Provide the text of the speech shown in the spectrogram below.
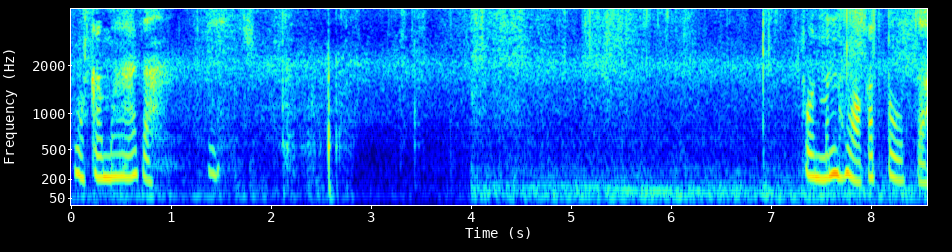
หัวกะม้าจ้ะ นี่ฝนมันหัวกระตกจ้ะ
